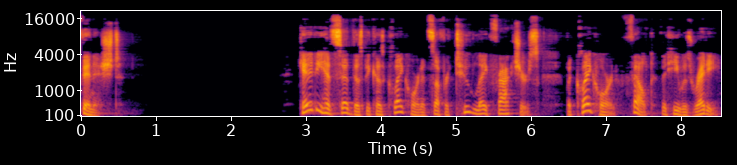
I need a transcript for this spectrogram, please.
Finished. Kennedy had said this because Cleghorn had suffered two leg fractures, but Cleghorn felt that he was ready.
